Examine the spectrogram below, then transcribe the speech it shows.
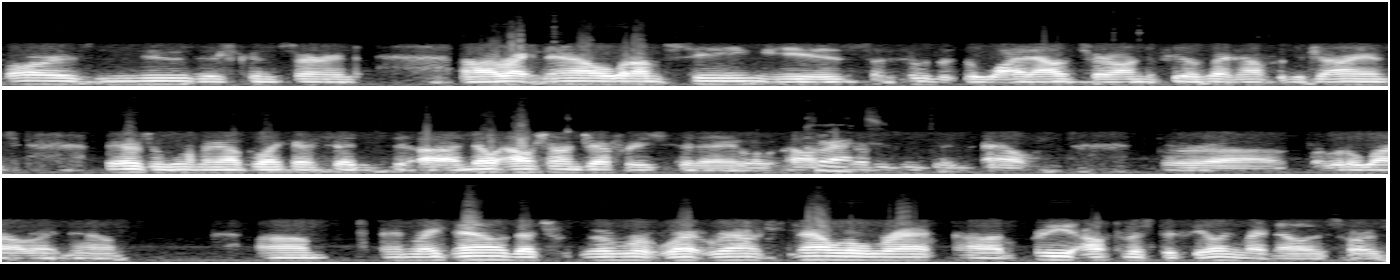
far as news is concerned. Uh, right now, what I'm seeing is some of the, the wideouts are on the field right now for the Giants. Bears are warming up. Like I said, uh, no Alshon Jeffries today. Well, Alshon Correct. Jeffries has been out for, uh, for a little while right now. Um, and right now, that's where we're, we're at, right now where we're at. Uh, pretty optimistic feeling right now as far as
